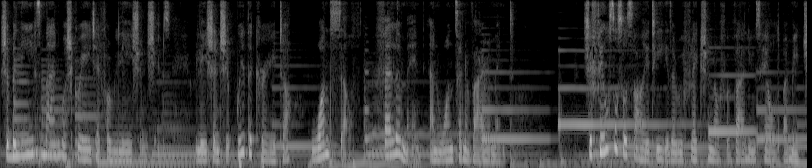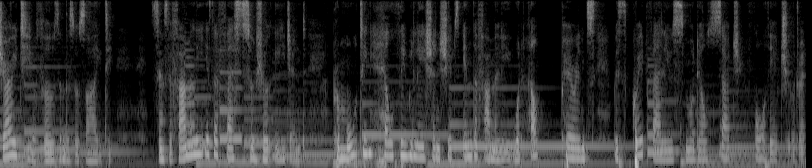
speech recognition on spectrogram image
She believes man was created for relationships relationship with the Creator, oneself, fellow men, and one's environment. She feels the society is a reflection of the values held by majority of those in the society. Since the family is the first social agent, promoting healthy relationships in the family would help parents with great values model such for their children.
